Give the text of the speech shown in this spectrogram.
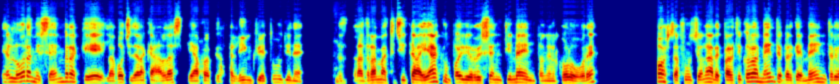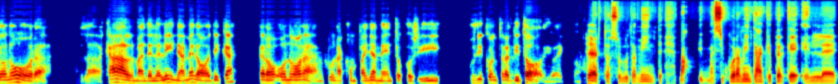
E allora mi sembra che la voce della Callas, che ha proprio l'inquietudine, la drammaticità e anche un po' il risentimento nel colore, possa funzionare particolarmente perché mentre onora la calma della linea melodica, però onora anche un accompagnamento così così contraddittorio, ecco. Certo, assolutamente. Ma ma sicuramente anche perché il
